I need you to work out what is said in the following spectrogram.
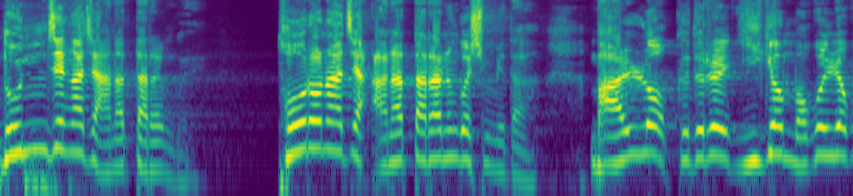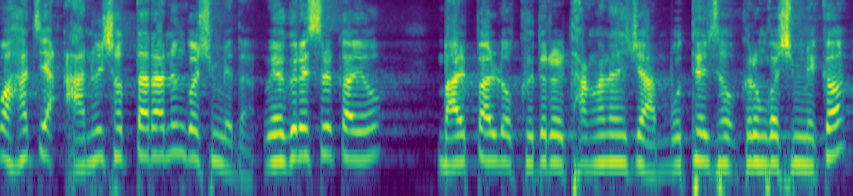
논쟁하지 않았다는 거예요. 토론하지 않았다라는 것입니다. 말로 그들을 이겨 먹으려고 하지 않으셨다라는 것입니다. 왜 그랬을까요? 말발로 그들을 당하지 못해서 그런 것입니까?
